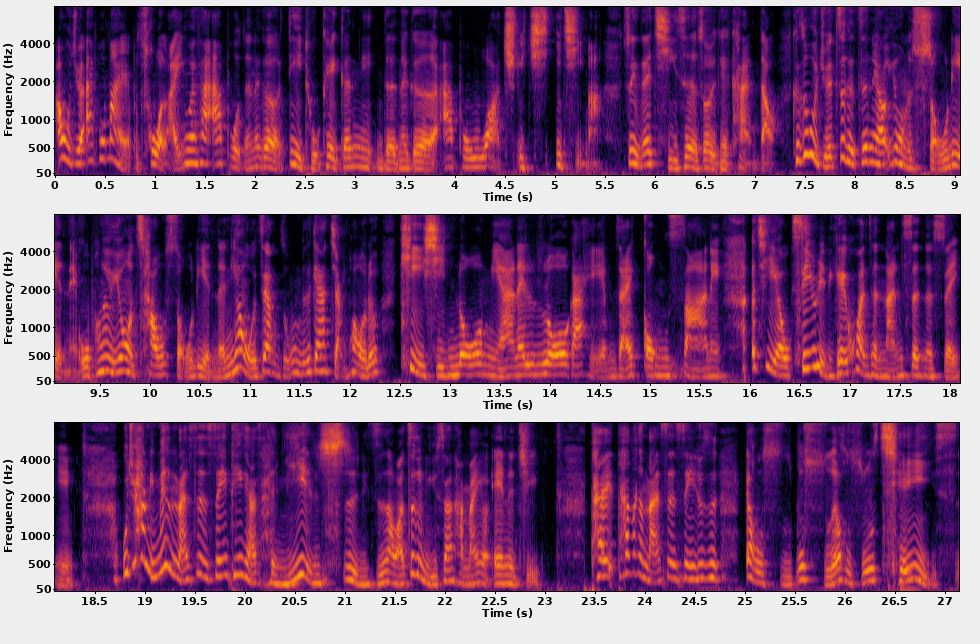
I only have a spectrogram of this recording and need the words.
啊。我觉得 Apple Map 也不错啦，因为它 Apple 的那个地图可以跟你的那个 Apple Watch 一起一起嘛，所以你在骑车的时候也可以看得到。可是我觉得这个真的要用的熟练呢、我朋友用的超熟练的。你看我这样子，我每次跟他讲话，我都 key 型 low 名呢 low 个黑在攻杀呢，而且有 Siri 你可以换成男生的声音，我觉得它里面的。男生的声音听起来很厌世，你知道吗？这个女生还蛮有 energy，她她那个男生的声音就是要死不死，要死气死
